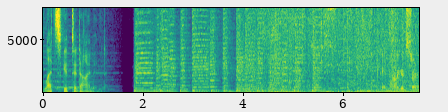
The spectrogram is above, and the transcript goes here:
let's get to Diamond. Okay, not a good start.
